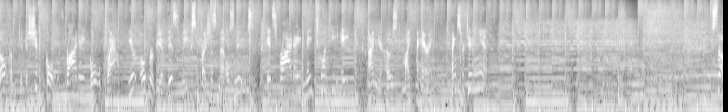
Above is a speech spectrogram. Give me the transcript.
Welcome to the Schiff Gold Friday Gold Wrap, your overview of this week's precious metals news. It's Friday, May 28th. I'm your host, Mike Maharrey. Thanks for tuning in. So,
